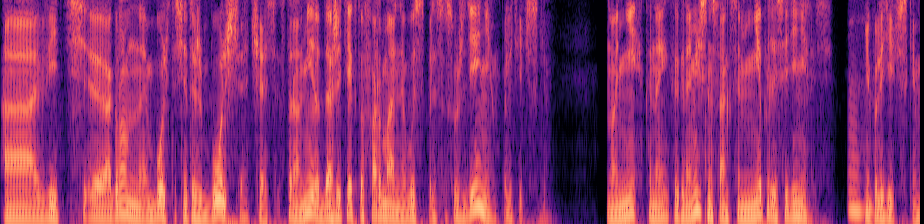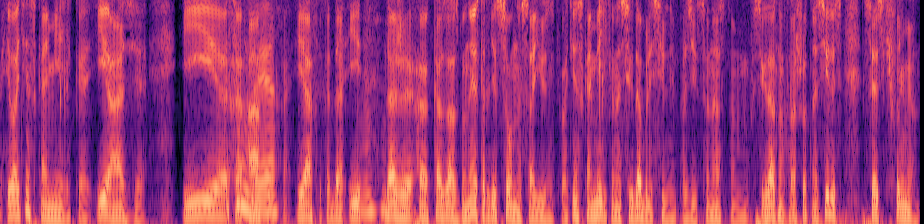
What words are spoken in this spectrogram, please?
А ведь э, огромная боль, точнее, это же большая часть стран мира, даже те, кто формально выступили с осуждением политическим, но они к экономическим санкциям не присоединились угу. и политическим. И Латинская Америка, и Азия, и СНГ. Африка, и Африка, да, и угу. даже, э, казалось бы, ну, есть традиционные союзники. В Латинской Америке у нас всегда были сильные позиции, у нас там всегда там хорошо относились с советских времен.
